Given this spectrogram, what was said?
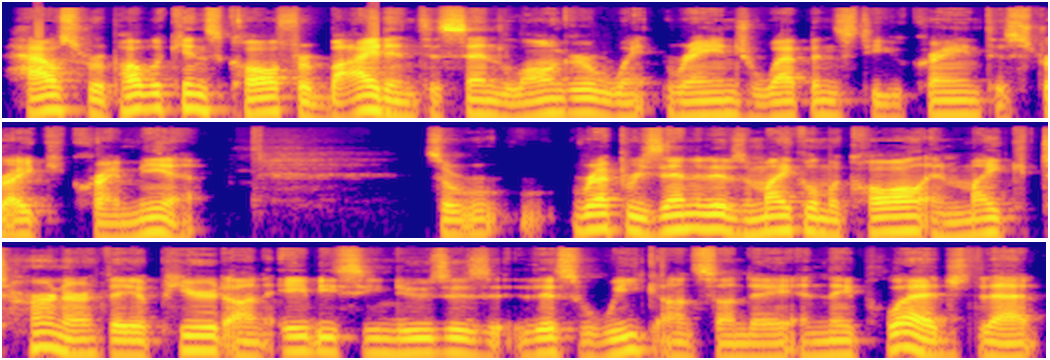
House Republicans call for Biden to send longer range weapons to Ukraine to strike Crimea. So representatives Michael McCaul and Mike Turner, they appeared on ABC News's this week on Sunday and they pledged that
